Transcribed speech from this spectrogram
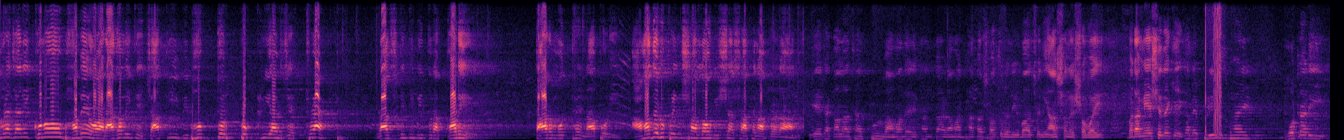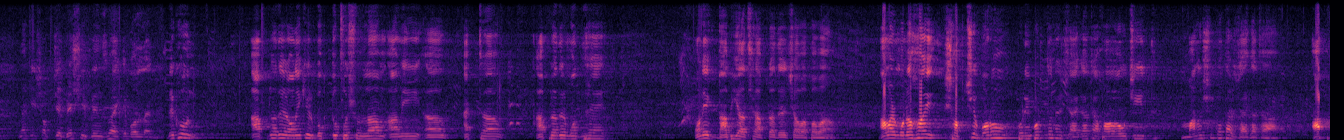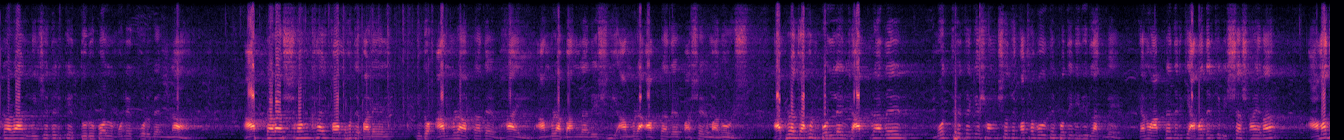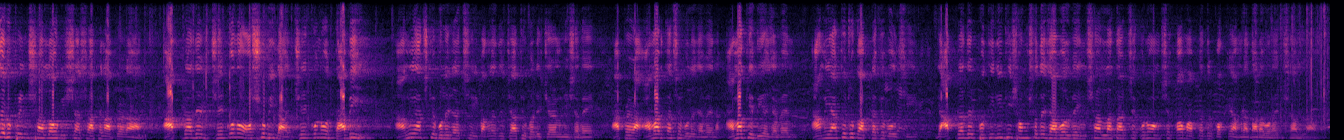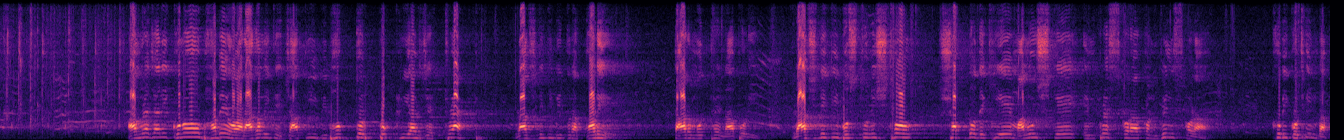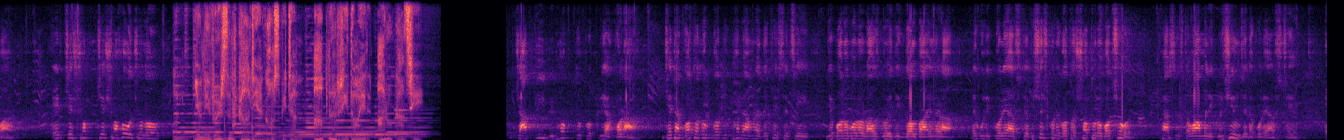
আমরা জানি কোনোভাবেও আর আগামীতে জাতি বিভক্তর প্রক্রিয়ার যে ট্র্যাপ রাজনীতিবিদরা করে, তার মধ্যে না পড়ি। আমাদের উপর ইনশাল্লাহ বিশ্বাস রাখেন আপনারা। যে এটা কালাচাঁদপুর বা আমাদের এখানকার আমার ঢাকা সতেরো নির্বাচনী আসনের সবাই বাট আমি এসে দেখি এখানে প্রিন্স ভাই ভোটারই নাকি সবচেয়ে বেশি প্রিন্স ভাইকে বললেন। দেখুন, আপনাদের অনেকের বক্তব্য শুনলাম, আমি একটা আপনাদের মধ্যে অনেক দাবি আছে আপনাদের চাওয়া পাওয়া। আমার মনে হয় সবচেয়ে বড় পরিবর্তনের জায়গাটা হওয়া উচিত মানসিকতার জায়গাটা। আপনারা নিজেদেরকে দুর্বল মনে করবেন না। আপনারা সংখ্যায় কম হতে পারেন, কিন্তু আমরা আপনাদের ভাই, আমরা বাংলাদেশি, আমরা আপনাদের পাশের মানুষ। আপনারা যখন বললেন যে আপনাদের মধ্যে থেকে সংসদে কথা বলতে প্রতিনিধি লাগবে, কেন আপনাদের কি আমাদেরকে বিশ্বাস হয় না? আমাদের উপর ইনশাল্লাহ বিশ্বাস রাখেন আপনারা। আপনাদের যে কোনো অসুবিধা যে কোনো দাবি, আমি আজকে বলে যাচ্ছি বাংলাদেশ জাতীয় পার্টির চেয়ারম্যান হিসাবে, আপনারা আমার কাছে বলে যাবেন, আমাকে দিয়ে যাবেন। আমি এতটুকু আপনাকে বলছি যে আপনাদের প্রতিনিধি সংসদে যা বলবে ইনশাল্লাহ তার চেয়ে কোনো অংশে কম আপনাদের পক্ষে আমরা দাঁড়াবো না ইনশাল্লাহ আমরা জানি কোনোভাবেও আর আগামীতে জাতি বিভক্তর প্রক্রিয়ার যে ট্র্যাপ রাজনীতিবিদরা করে তার মধ্যে না পড়ি। রাজনীতি বস্তুনিষ্ঠ শব্দ দেখিয়ে মানুষকে ইমপ্রেস করা কনভিন্স করা খুবই কঠিন ব্যাপার। এর চেয়ে সবচেয়ে সহজ হলো ইউনিভার্সাল কার্ডিয়াক হসপিটাল আপনার হৃদয়ের আরও কাছে। জাতি বিভক্ত প্রক্রিয়া করা যেটা গতানুগতিকভাবে আমরা দেখে এসেছি যে বড় বড় রাজনৈতিক দল বা এনারা এগুলি করে আসছে বিশেষ করে গত সতেরো বছর ফ্যাসিস্ট আওয়ামী লীগ রিজিম যেটা করে আসছে।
